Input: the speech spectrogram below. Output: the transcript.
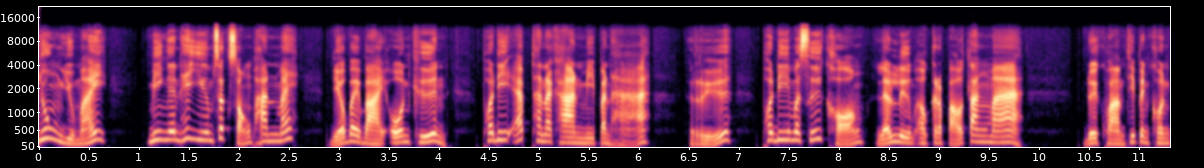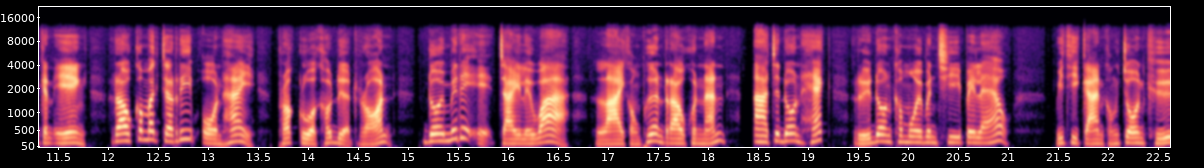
ยุ่งอยู่ไหม มีเงินให้ยืมสัก2,000ไหม เดี๋ยวบ่ายๆโอนคืน พอดีแอปธนาคารมีปัญหา หรือพอดีมาซื้อของแล้วลืมเอากระเป๋าตังมา ด้วยความที่เป็นคนกันเอง เราก็มักจะรีบโอนให้ เพราะกลัวเขาเดือดร้อน โดยไม่ได้เอะใจเลยว่าไลน์ของเพื่อนเราคนนั้นอาจจะโดนแฮ็กหรือโดนขโมยบัญชีไปแล้ว วิธีการของโจรคือ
